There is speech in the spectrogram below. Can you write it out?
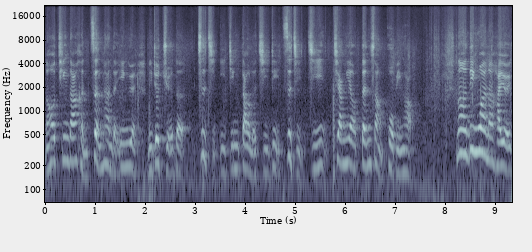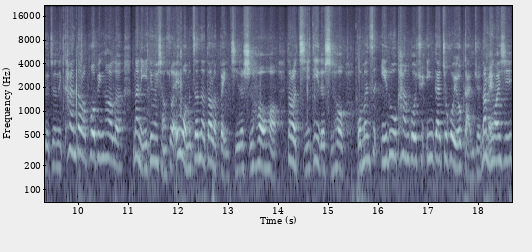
然后听它很震撼的音乐，你就觉得自己已经到了极地，自己即将要登上破冰号。那另外呢，还有一个就是你看到了破冰号呢，那你一定会想说，哎，我们真的到了北极的时候，哈，到了极地的时候，我们是一路看过去，应该就会有感觉。那没关系，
